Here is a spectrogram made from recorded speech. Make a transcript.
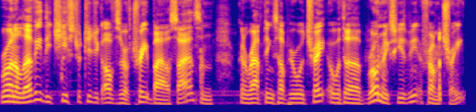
Ronan Levy, the Chief Strategic Officer of Trait Bioscience, and we're going to wrap things up here with Trait with uh, Ronan, excuse me, from Trait.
